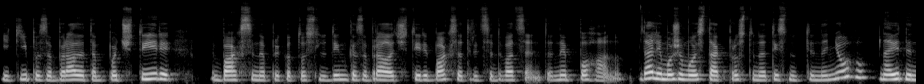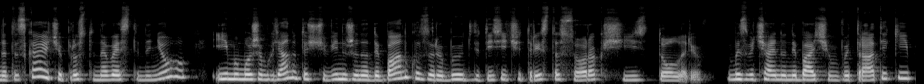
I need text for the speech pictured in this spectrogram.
які позабирали там по 4 бакси, наприклад, ось людинка забрала 4 бакса 32 цента. Непогано. Далі можемо ось так просто натиснути на нього, навіть не натискаючи, просто навести на нього. І ми можемо глянути, що він вже на дебанку заробив 2346 доларів. Ми, звичайно, не бачимо витрат, які.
